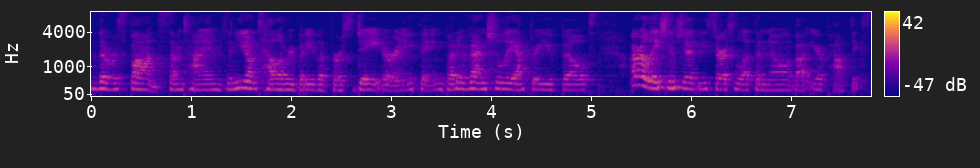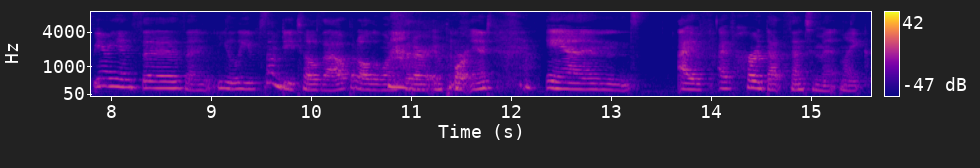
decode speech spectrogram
the response sometimes, and you don't tell everybody the first date or anything, but eventually, after you've built a relationship, you start to let them know about your past experiences and you leave some details out, but all the ones that are important. and I've I've heard that sentiment like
